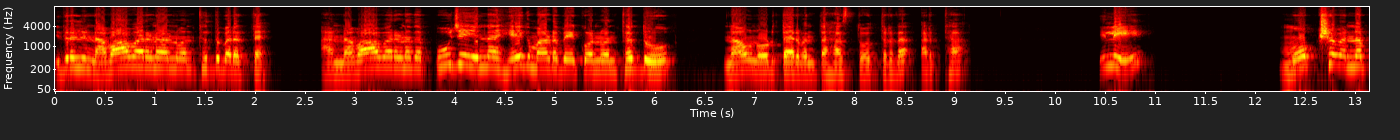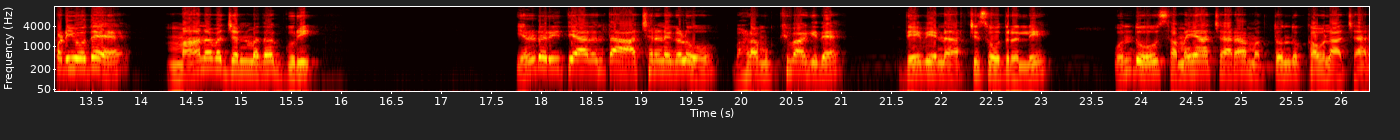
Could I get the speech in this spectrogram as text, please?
ಇದರಲ್ಲಿ ನವಾವರಣ ಅನ್ನುವಂಥದ್ದು ಬರುತ್ತೆ. ಆ ನವಾವರಣದ ಪೂಜೆಯನ್ನ ಹೇಗೆ ಮಾಡಬೇಕು ಅನ್ನುವಂಥದ್ದು ನಾವು ನೋಡ್ತಾ ಇರುವಂತಹ ಸ್ತೋತ್ರದ ಅರ್ಥ. ಇಲ್ಲಿ ಮೋಕ್ಷವನ್ನ ಪಡೆಯೋದೇ ಮಾನವ ಜನ್ಮದ ಗುರಿ. ಎರಡು ರೀತಿಯಾದಂಥ ಆಚರಣೆಗಳು ಬಹಳ ಮುಖ್ಯವಾಗಿದೆ. ದೇವಿಯನ್ನು ಅರ್ಚಿಸೋದ್ರಲ್ಲಿ ಒಂದು ಸಮಯಾಚಾರ, ಮತ್ತೊಂದು ಕೌಲಾಚಾರ.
